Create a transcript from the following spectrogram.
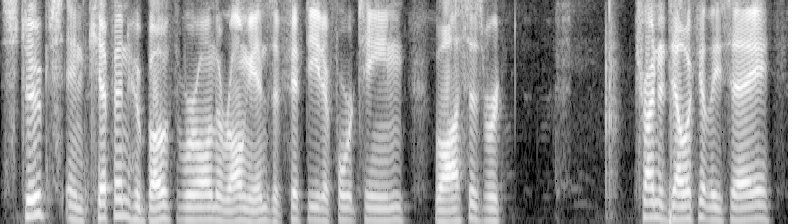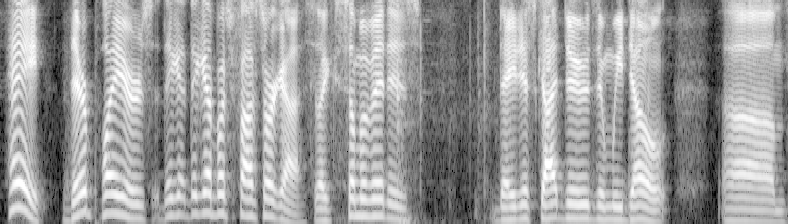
Stoops and Kiffin, who both were on the wrong ends of 50 to 14 losses, were trying to delicately say, "Hey, their players, they got they got a bunch of five star guys. Like some of it is they just got dudes and we don't." Um,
